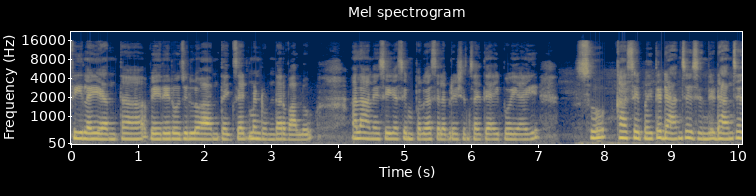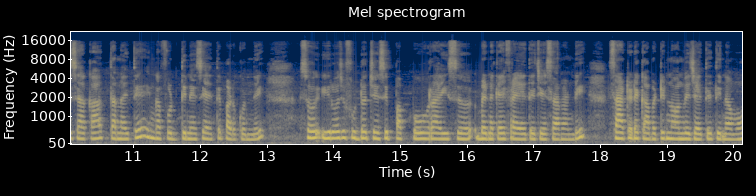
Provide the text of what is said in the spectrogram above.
ఫీల్ అయ్యేంత వేరే రోజుల్లో అంత ఎక్సైట్మెంట్ ఉండరు వాళ్ళు. అలా అనేసి ఇక సింపుల్గా సెలబ్రేషన్స్ అయితే అయిపోయాయి. సో కాసేపు అయితే డ్యాన్స్ వేసింది. డ్యాన్స్ వేసాక తనైతే ఇంకా ఫుడ్ తినేసి అయితే పడుకుంది. సో ఈరోజు ఫుడ్ వచ్చేసి పప్పు రైస్ బెండకాయ ఫ్రై అయితే చేశానండి. సాటర్డే కాబట్టి నాన్ వెజ్ అయితే తినము.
